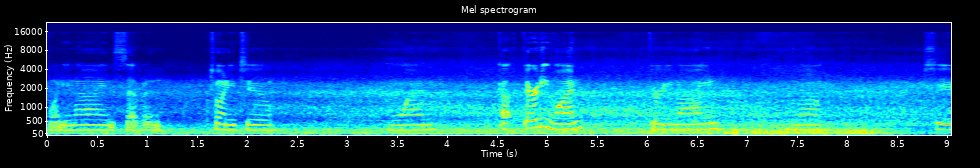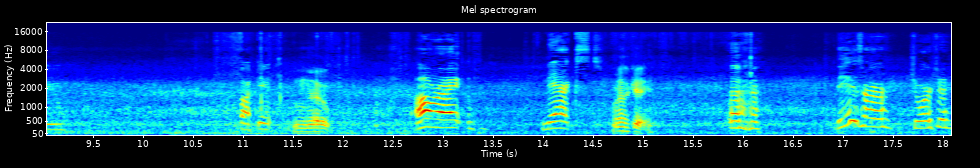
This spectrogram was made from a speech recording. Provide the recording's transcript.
29, 7, 22, 1. Got 31, 39, no, 2. Fuck it. Nope. All right, next. Okay. These are Georgia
